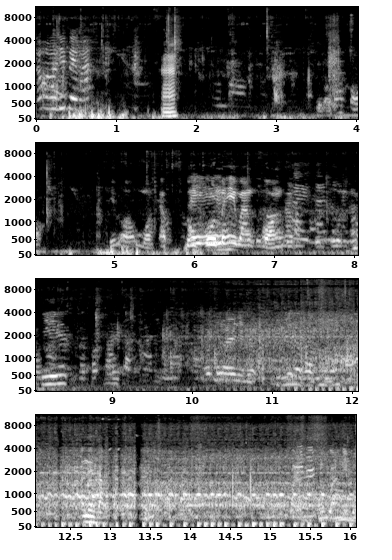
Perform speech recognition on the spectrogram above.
เอาเอาที่ไปวะำทิปอ อกหมดครับบางคนไม่ให้วางของครับอันนี้ครับหลังนี่บ่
